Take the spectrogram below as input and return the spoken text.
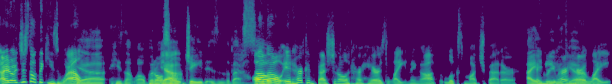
I don't just don't think he's well. Yeah, he's not well, but also Yeah. Jade isn't the best. So Although in her confessional and her hair is lightening up, looks much better. I I, need her you. hair light.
